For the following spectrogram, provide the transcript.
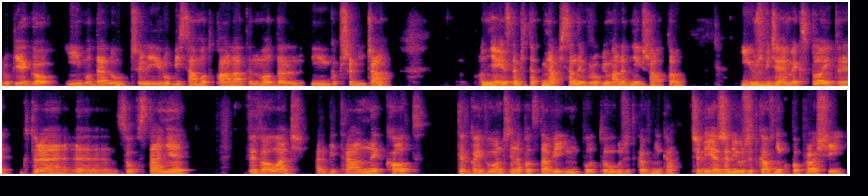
Rubiego i modelu, czyli Ruby sam odpala ten model i go przelicza. On nie jest napi- napisany w Rubim, ale mniejsza o to. I już widziałem exploity, które e, są w stanie wywołać arbitralny kod tylko i wyłącznie na podstawie inputu użytkownika. Czyli jeżeli użytkownik poprosi,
